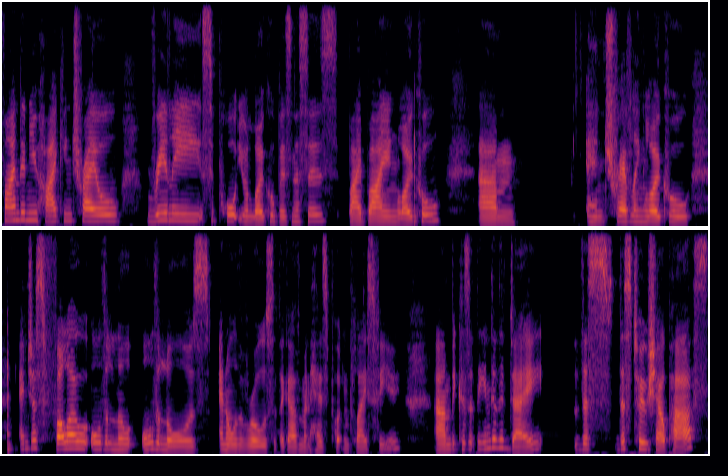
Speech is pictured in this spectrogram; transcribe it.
Find a new hiking trail, really support your local businesses by buying local. Um, and traveling local and just follow all the all the laws and all the rules that the government has put in place for you um, because at the end of the day this this too shall pass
